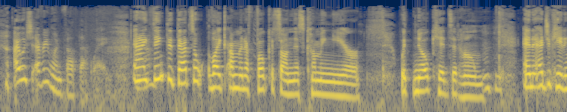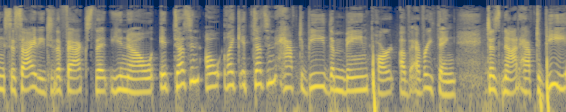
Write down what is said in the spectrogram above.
I wish everyone felt that way. And I think that that's a, like I'm going to focus on this coming year with no kids at home mm-hmm. and educating society to the facts that you know it doesn't oh like it doesn't have to be the main part of everything does not have to be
